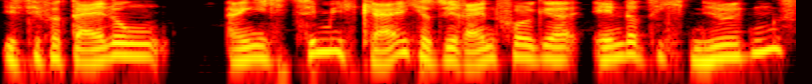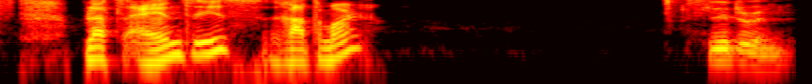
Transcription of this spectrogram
ist die Verteilung eigentlich ziemlich gleich. Also die Reihenfolge ändert sich nirgends. Platz eins ist, rate mal. Slytherin.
